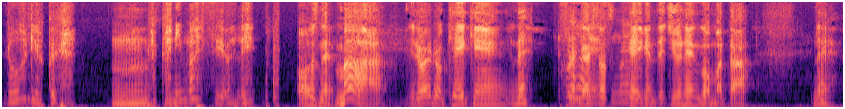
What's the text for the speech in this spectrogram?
労力がうん。かかりますよね。そうですね。まあ、いろいろ経験ね。これが一つの経験で10年後また、ね。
